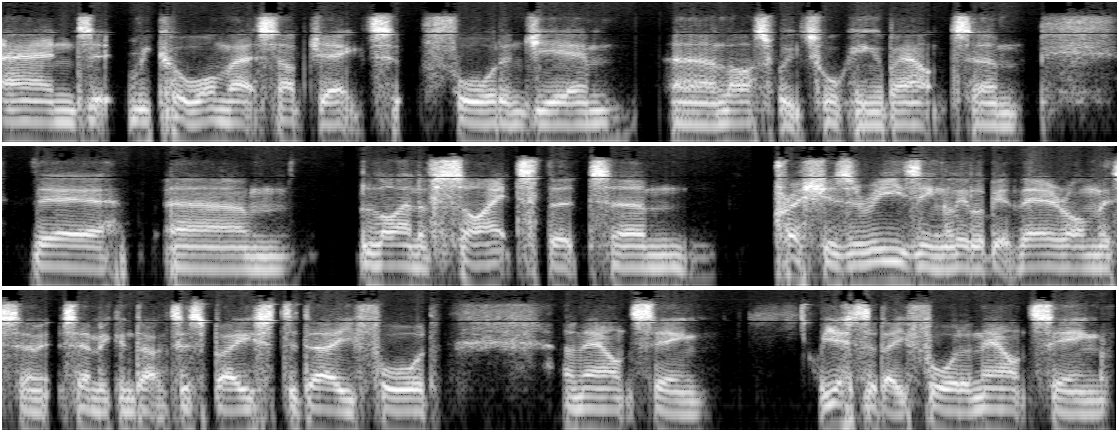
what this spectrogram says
and recall on that subject, Ford and GM uh, last week talking about um, their um, line of sight that um, pressures are easing a little bit there on the semiconductor space. Today, Ford announcing yesterday, Ford announcing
